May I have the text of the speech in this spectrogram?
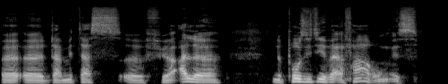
äh, äh, damit das äh, für alle eine positive Erfahrung ist?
